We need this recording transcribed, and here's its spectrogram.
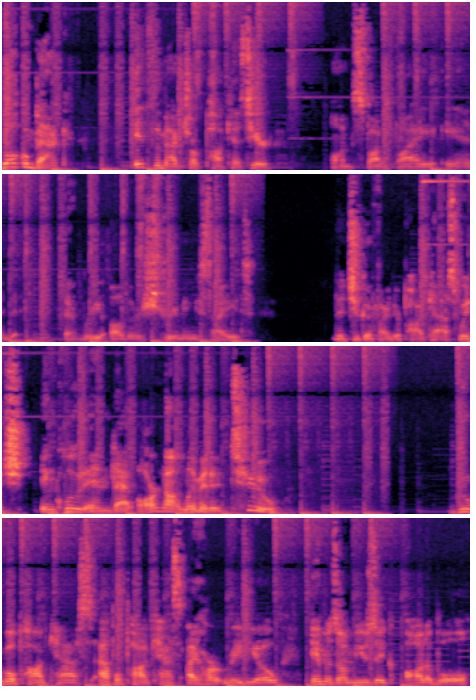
Welcome back. It's the Mac Truck Podcast here on Spotify and every other streaming site that you can find your podcast, which include and that are not limited to Google Podcasts, Apple Podcasts, iHeartRadio, Amazon Music, Audible,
